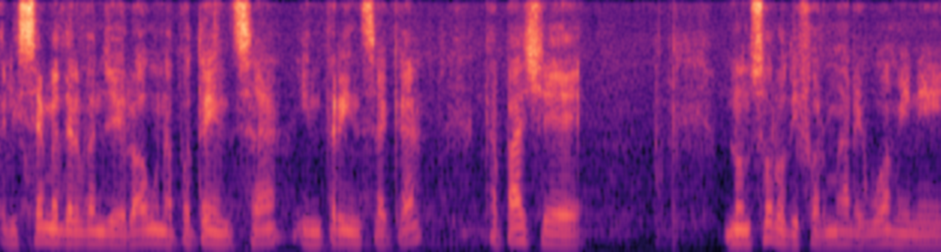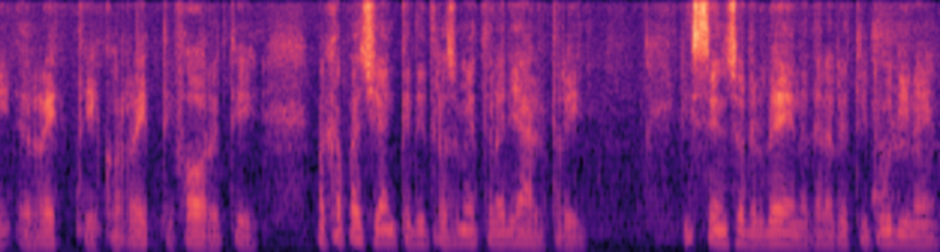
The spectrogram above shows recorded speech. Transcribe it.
Il seme del Vangelo ha una potenza intrinseca capace non solo di formare uomini retti, corretti, forti, ma capaci anche di trasmettere agli altri il senso del bene, della rettitudine,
